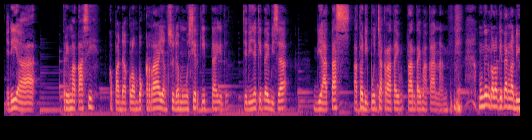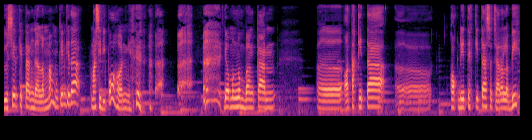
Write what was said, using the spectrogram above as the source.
jadi ya terima kasih kepada kelompok kera yang sudah mengusir kita gitu. Jadinya kita bisa di atas atau di puncak rantai rantai makanan. mungkin kalau kita nggak diusir, kita nggak lemah, mungkin kita masih di pohon. gak mengembangkan uh, otak kita, uh, kognitif kita secara lebih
